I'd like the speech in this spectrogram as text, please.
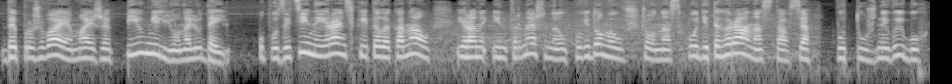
де проживає майже півмільйона людей. Опозиційний іранський телеканал Іран Інтернешнл повідомив, що на сході Тегерана стався потужний вибух.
